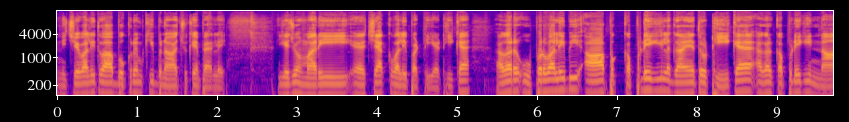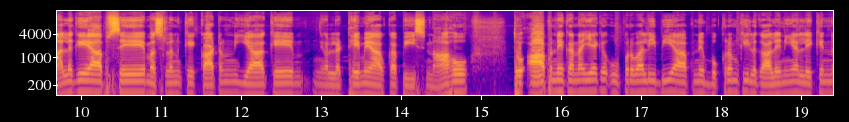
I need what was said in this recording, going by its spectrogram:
नीचे वाली तो आप बुकरम की बना चुके हैं पहले। ये जो हमारी चेक वाली पट्टी है, ठीक है? अगर ऊपर वाली भी आप कपड़े की लगाएँ तो ठीक है, अगर कपड़े की ना लगे आपसे, मसलन के काटन या के लट्ठे में आपका पीस ना हो तो आपने करना यह है कि ऊपर वाली भी आपने बुकरम की लगा लेनी है, लेकिन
